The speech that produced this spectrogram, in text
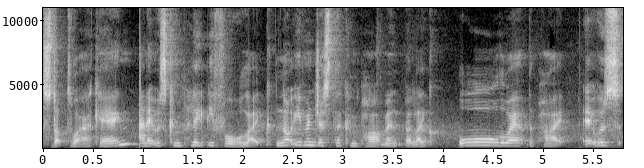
stopped working and it was completely full like not even just the compartment but like all the way up the pipe it was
